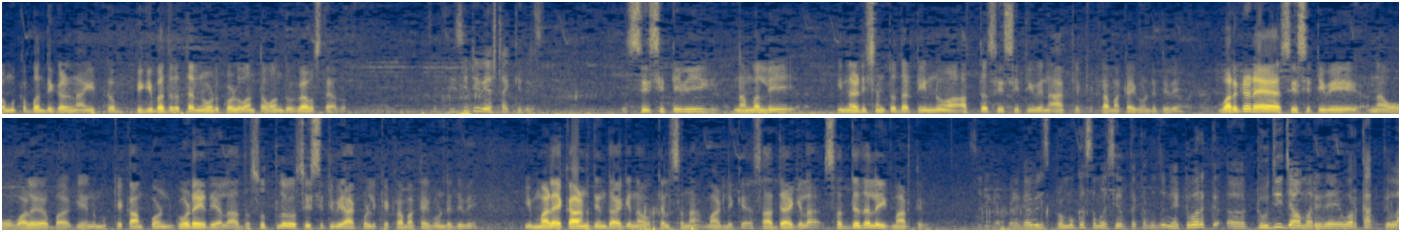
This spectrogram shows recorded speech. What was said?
ಪ್ರಮುಖ ಬಂದಿಗಳನ್ನ ಇಟ್ಟು ಬಿಗಿ ಭದ್ರತೆ ನೋಡಿಕೊಳ್ಳುವಂಥ ಒಂದು ವ್ಯವಸ್ಥೆ ಅದು. ಸಿ ಸಿಸಿಟಿವಿ ಎಷ್ಟು ಹಾಕಿದ್ರಿ ಸಿ ಸಿ ಟಿ ವಿ ನಮ್ಮಲ್ಲಿ ಇನ್ ಅಡಿಷನ್ ಟು ದಟ್ ಇನ್ನೂ ಹತ್ತು ಸಿ ಸಿ ಟಿ ವಿನ ಹಾಕ್ಲಿಕ್ಕೆ ಕ್ರಮ ಕೈಗೊಂಡಿದ್ದೀವಿ. ಹೊರಗಡೆ ಸಿ ಸಿ ಟಿ ವಿ ನಾವು ಒಳ ಏನು ಮುಖ್ಯ ಕಾಂಪೌಂಡ್ ಗೋಡೆ ಇದೆಯಲ್ಲ ಅದು ಸುತ್ತಲೂ ಸಿ ಸಿ ಟಿ ವಿ ಹಾಕೊಳ್ಳಿಕ್ಕೆ ಕ್ರಮ ಕೈಗೊಂಡಿದ್ದೀವಿ. ಈ ಮಳೆ ಕಾರಣದಿಂದಾಗಿ ನಾವು ಕೆಲಸನ ಮಾಡಲಿಕ್ಕೆ ಸಾಧ್ಯ ಆಗಿಲ್ಲ. ಸದ್ಯದಲ್ಲೇ ಈಗ ಮಾಡ್ತೀವಿ. ಈಗ ಬೆಳಗಾವಿಲಿ ಪ್ರಮುಖ ಸಮಸ್ಯೆ ಇರತಕ್ಕಂಥದ್ದು ನೆಟ್ವರ್ಕ್ ಟೂ ಜಿ ಜಾಮರ್ ಇದೆ ವರ್ಕ್ ಆಗ್ತಿಲ್ಲ.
